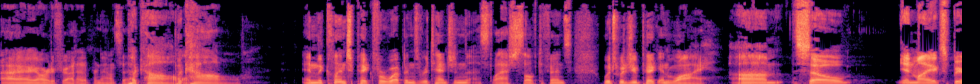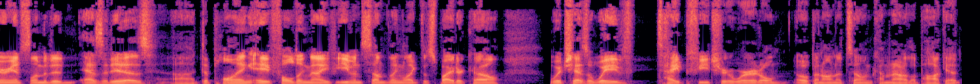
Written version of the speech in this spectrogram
I already forgot how to pronounce that. Pakal. Pakal. And the clinch pick for weapons retention slash self defense, which would you pick and why? So, in my experience, limited as it is, uh, deploying a folding knife, even something like the Spyderco, which has a wave type feature where it'll open on its own coming out of the pocket,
